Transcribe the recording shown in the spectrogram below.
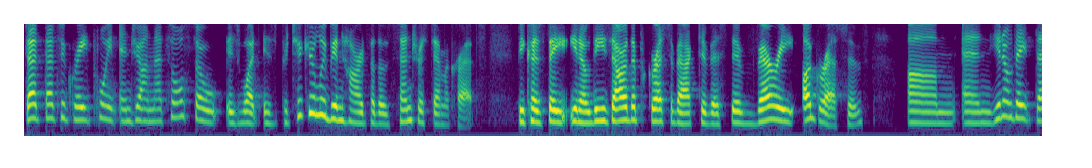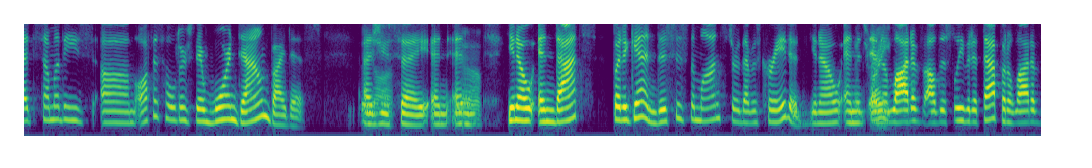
That that's a great point. And John, that's also is what is particularly been hard for those centrist Democrats because they, you know, these are the progressive activists. They're very aggressive. Um, and you know, they that some of these um, office holders, they're worn down by this, They as you say. And and Yeah. you know, and that's but again, this is the monster that was created, you know, and That's and a lot of I'll just leave it at that, but a lot of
